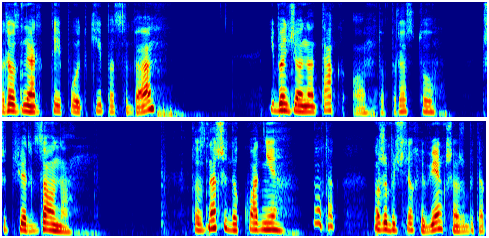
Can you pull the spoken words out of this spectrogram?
rozmiar tej płytki PCB i będzie ona tak, o, po prostu przytwierdzona. To znaczy dokładnie, no tak, może być trochę większa, żeby tak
